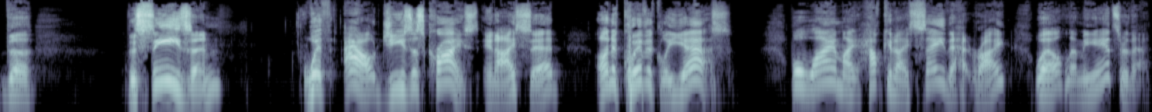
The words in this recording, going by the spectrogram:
the the season without Jesus Christ? And I said unequivocally yes. Well, why am I how can I say that, right? Well, let me answer that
